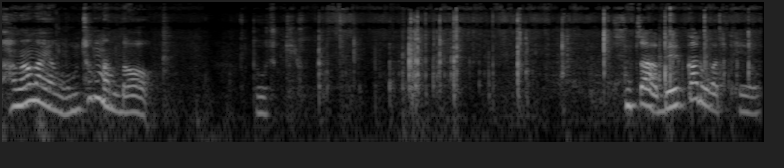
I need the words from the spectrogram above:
바나나 향 엄청 난다. 넣어줄게요. 진짜 밀가루 같아요.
